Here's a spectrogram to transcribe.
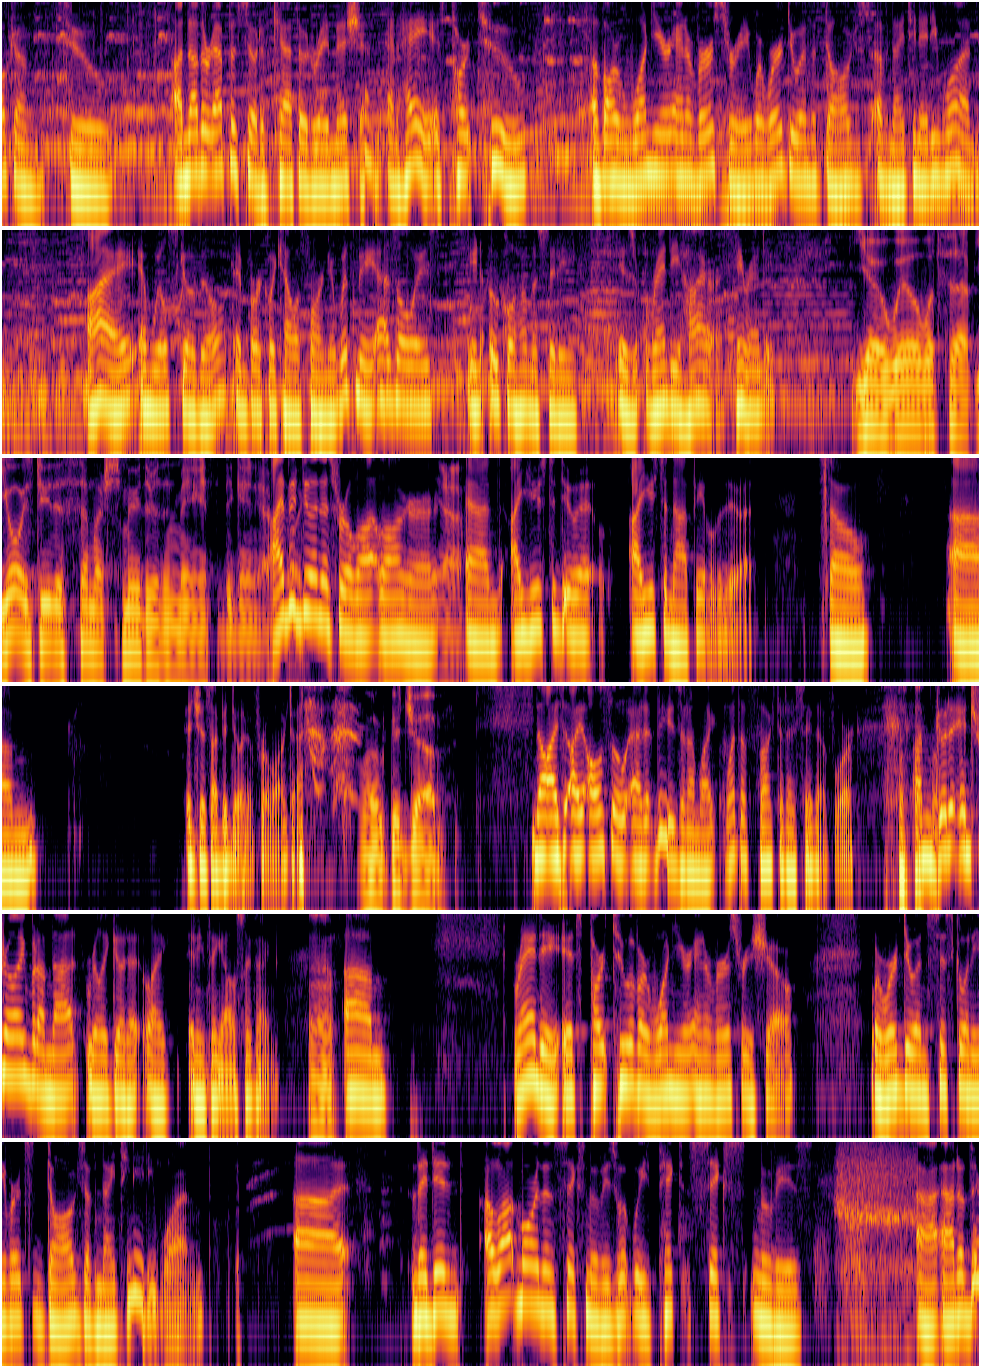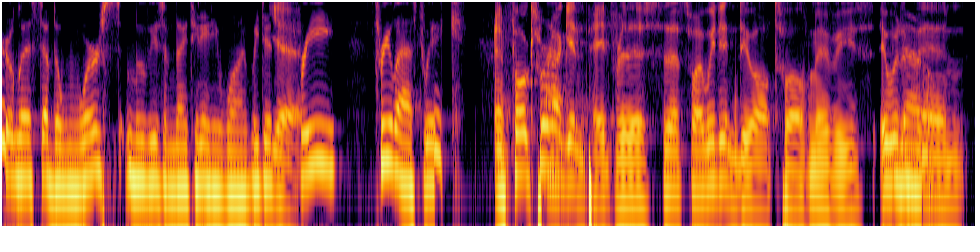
Welcome to another episode of Cathode Ray Mission. And hey, it's part two of our one year anniversary where we're doing the Dogs of 1981. I am Will Scovill in Berkeley, California. With me, as always, in Oklahoma City is Randy Heyer. Hey, Randy. Yo, Will, what's up? You always do this so much smoother than me at the beginning. I've been like- doing this for a lot longer, Yeah. and I used to do it. I used to not be able to do it, so um, it's just I've been doing it for a long time. Well, good job. no, I, I also edit these, and I'm like, what the fuck did I say that for? I'm good at introing, but I'm not really good at like anything else. I think. Yeah. Randy, it's part two of our one year anniversary show where we're doing Siskel and Ebert's Dogs of 1981. Uh, they did a lot more than six movies, but we picked six movies uh, out of their list of the worst movies of 1981. We did Yeah. three, three last week. and folks, we're uh, not getting paid for this. So that's why we didn't do all 12 movies. It would have No. been.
